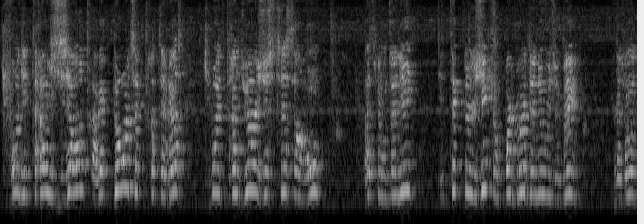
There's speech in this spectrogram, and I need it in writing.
qui font des trahisons avec d'autres extraterrestres qui vont être traduits en justice en haut parce qu'ils ont donné des technologies qu'ils n'ont pas le droit de donner aux humains. Les autres,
